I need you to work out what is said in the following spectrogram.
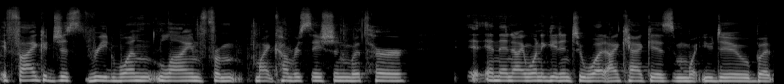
If I could just read one line from my conversation with her, and then I want to get into what ICAC is and what you do, but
